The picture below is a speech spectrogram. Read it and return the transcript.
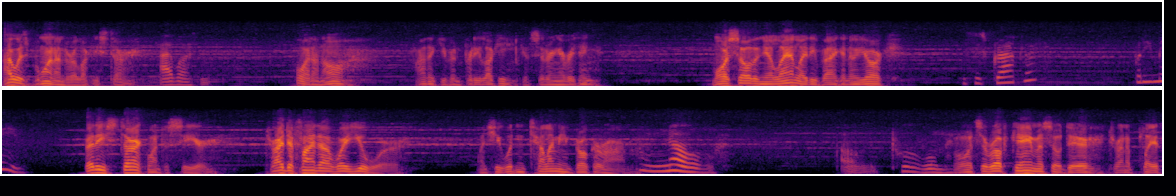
I was born under a lucky star. I wasn't. Oh, I don't know. I think you've been pretty lucky, considering everything. More so than your landlady back in New York. Mrs. Grotler? What do you mean? Benny Stark went to see her. Tried to find out where you were. When she wouldn't tell him, he broke her arm. Oh, no. Oh, the poor woman. Oh, it's a rough game, Miss O'Dare, trying to play it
